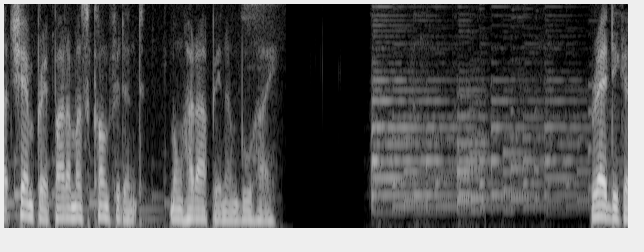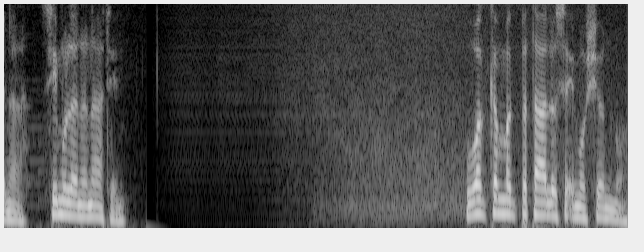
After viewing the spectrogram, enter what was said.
at syempre para mas confident mong harapin ang buhay. Ready ka na? Simulan na natin. Huwag kang magpatalo sa emosyon mo.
